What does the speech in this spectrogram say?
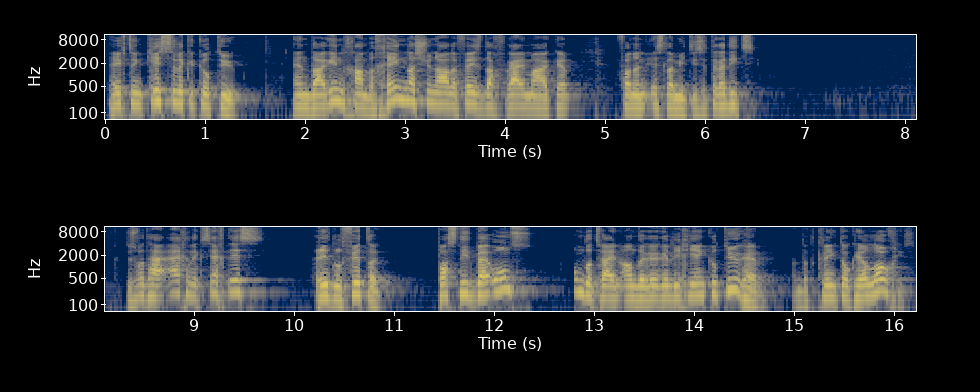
heeft een christelijke cultuur en daarin gaan we geen nationale feestdag vrijmaken van een islamitische traditie. Dus wat hij eigenlijk zegt is, Eid al-Fitr past niet bij ons, omdat wij een andere religie en cultuur hebben. En dat klinkt ook heel logisch.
